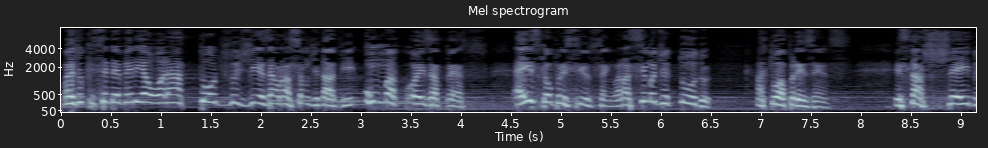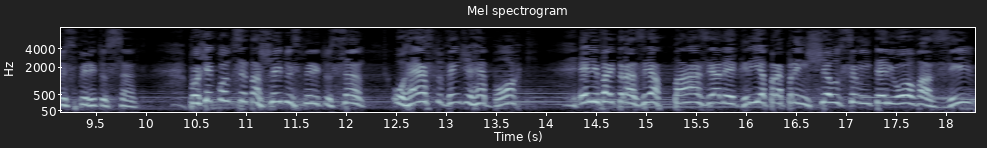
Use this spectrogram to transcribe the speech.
Mas o que você deveria orar todos os dias é a oração de Davi. Uma coisa peço. É isso que eu preciso, Senhor. Acima de tudo, a tua presença. Está cheio do Espírito Santo. Porque quando você está cheio do Espírito Santo, o resto vem de reboque. Ele vai trazer a paz e a alegria para preencher o seu interior vazio.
